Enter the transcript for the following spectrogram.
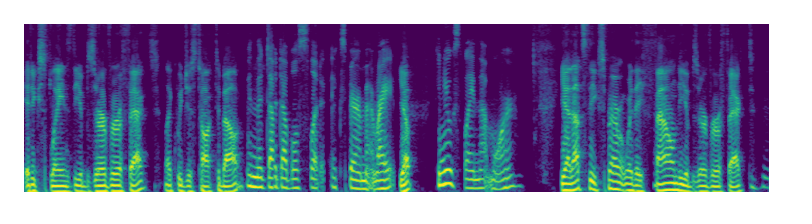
It explains the observer effect, like we just talked about. In the dou- double slit experiment, right? Yep. Can you explain that more? Yeah, that's the experiment where they found the observer effect. Mm-hmm.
